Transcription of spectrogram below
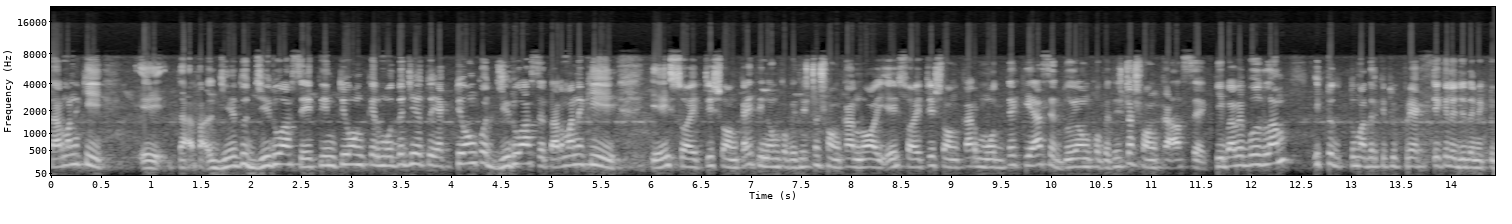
তার মানে কি? এই যেহেতু জিরো আছে, এই তিনটি অঙ্কের মধ্যে যেহেতু একটি অঙ্ক জিরো আছে, তার মানে কি? এই ছয়টি সংখ্যায় তিন অঙ্ক বিশিষ্ট সংখ্যা নয়। এই ছয়টি সংখ্যার মধ্যে কি আছে? দুই অঙ্ক বিশিষ্ট সংখ্যা আছে। কীভাবে বুঝলাম? একটু তোমাদেরকে একটু প্র্যাকটিক্যালি যদি আমি একটু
